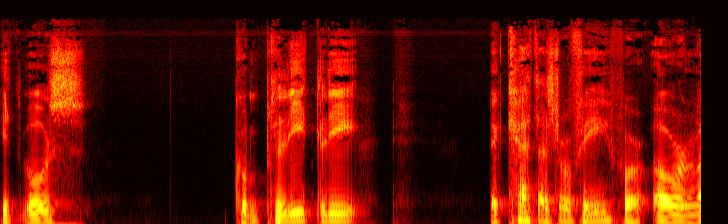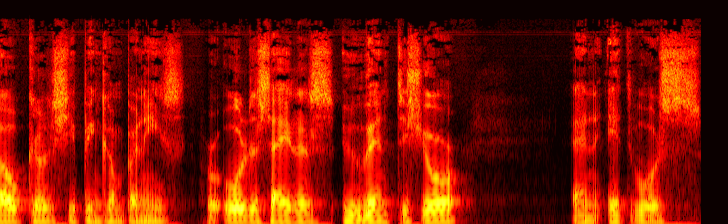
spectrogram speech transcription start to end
It was completely a catastrophe for our local shipping companies, for all the sailors who went ashore, and it was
